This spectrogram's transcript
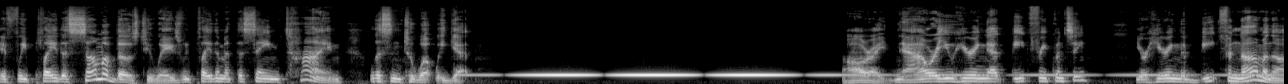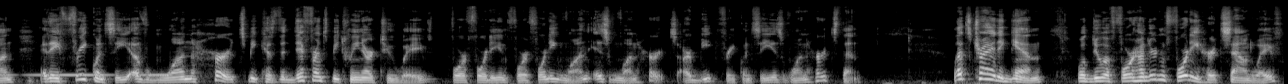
if we play the sum of those two waves, we play them at the same time, listen to what we get. All right, now are you hearing that beat frequency? You're hearing the beat phenomenon at a frequency of 1 hertz because the difference between our two waves, 440 and 441, is 1 hertz. Our beat frequency is 1 hertz then. Let's try it again. We'll do a 440 hertz sound wave.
